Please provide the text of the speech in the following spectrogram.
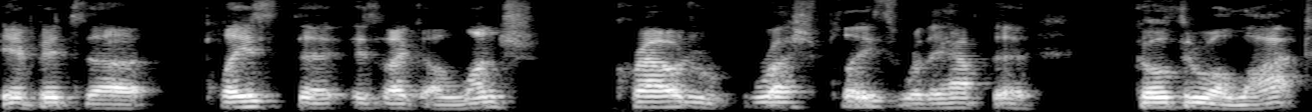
If it's a place that is like a lunch crowd rush place where they have to go through a lot,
